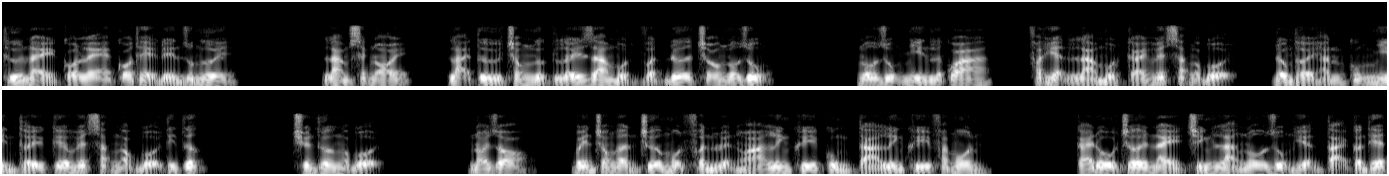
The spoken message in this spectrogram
thứ này có lẽ có thể đến giúp ngươi. Làm sách nói, lại từ trong ngực lấy ra một vật đưa cho ngô dụng. Ngô dụng nhìn lướt qua, phát hiện là một cái huyết sắc ngọc bội, đồng thời hắn cũng nhìn thấy kia huyết sắc ngọc bội tin tức. Truyền thương ngọc bội. Nói rõ, bên trong ẩn chứa một phần luyện hóa linh khí cùng tà linh khí pháp môn. Cái đồ chơi này chính là ngô dụng hiện tại cần thiết.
